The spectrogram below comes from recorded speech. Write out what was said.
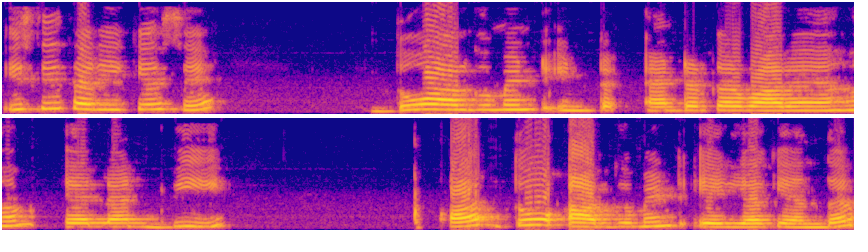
इसी तरीके से दो आर्गुमेंट एंटर करवा रहे हैं हम एल एंड बी और दो आर्गुमेंट एरिया के अंदर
